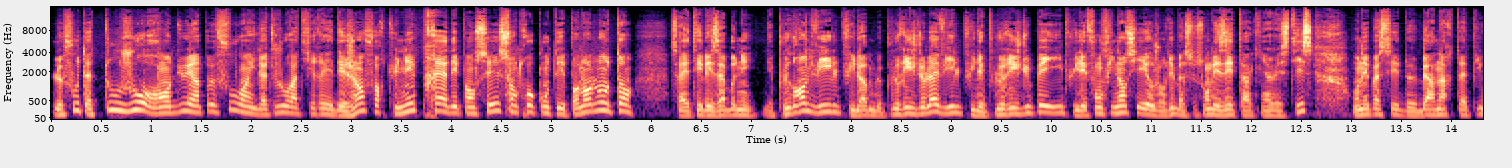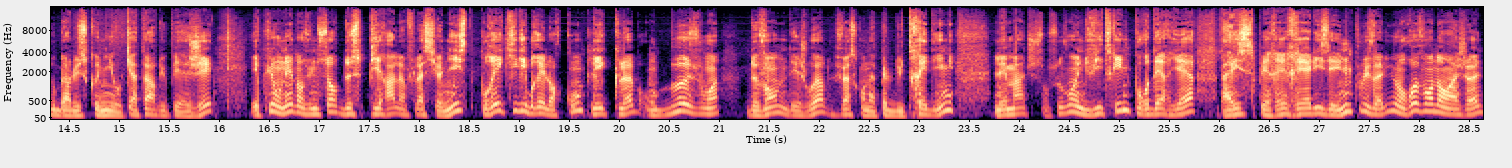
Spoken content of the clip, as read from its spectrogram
le foot a toujours rendu un peu fou. Hein. Il a toujours attiré des gens fortunés prêts à dépenser sans trop compter. Pendant longtemps, ça a été les abonnés des plus grandes villes, puis l'homme le plus riche de la ville, puis les plus riches du pays, puis les fonds financiers. Aujourd'hui, bah, ce sont les États qui investissent. On est passé de Bernard Tapie ou Berlusconi au Qatar du PSG, et puis on est dans une sorte de spirale inflationniste. Pour équilibrer leurs comptes, les clubs ont besoin de vendre des joueurs, de faire ce qu'on appelle du trading. Les matchs sont souvent une vitrine pour derrière bah, espérer réaliser une plus-value en revendant un jeune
